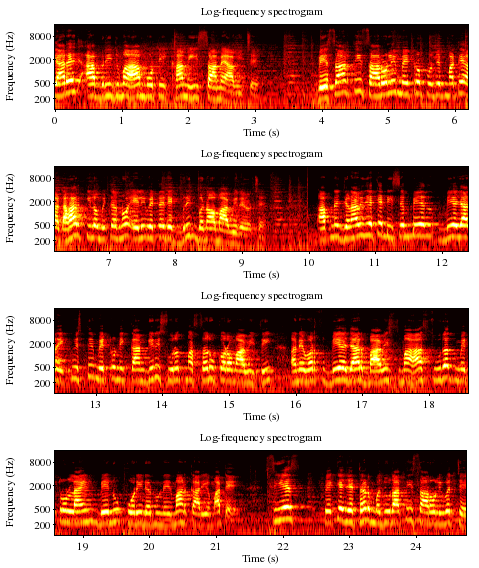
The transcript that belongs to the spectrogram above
ત્યારે જ આ બ્રિજમાં મોટી ખામી સામે આવી છે. ભેસાણથી સારોલી મેટ્રો પ્રોજેક્ટ માટે અઢાર કિલોમીટરનો એલિવેટેડ એક બ્રિજ બનાવવામાં આવી રહ્યો છે. આપને જણાવી દઈએ કે ડિસેમ્બર બે હજાર એકવીસથી મેટ્રોની કામગીરી સુરતમાં શરૂ કરવામાં આવી હતી અને વર્ષ બે હજાર બાવીસમાં સુરત મેટ્રો લાઇન બેનું કોરિડોરનું નિર્માણ કાર્ય માટે સીએસ પેકેજ હેઠળ મજૂરાતી સારોલી વચ્ચે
